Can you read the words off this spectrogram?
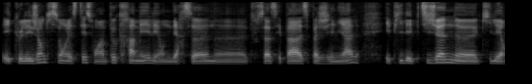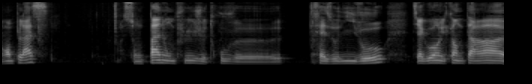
et que les gens qui sont restés sont un peu cramés, les Anderson, euh, tout ça, c'est pas, pas génial. Et puis les petits jeunes euh, qui les remplacent sont pas non plus, je trouve, euh, très haut niveau. Thiago Alcantara,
